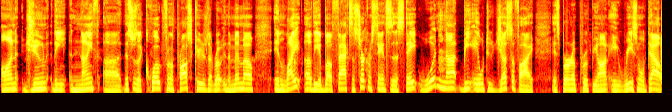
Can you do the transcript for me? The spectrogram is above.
on June the 9th. Uh, this was a quote from the prosecutors that wrote in the memo In light of the above facts and circumstances, the state would not be able to justify its burden of proof beyond a reasonable doubt.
